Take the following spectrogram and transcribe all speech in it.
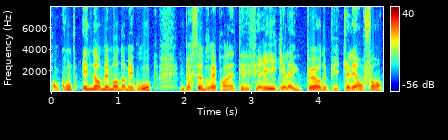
rencontre énormément dans mes groupes. Une personne voudrait prendre un téléphérique, elle a eu peur depuis qu'elle est enfant,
